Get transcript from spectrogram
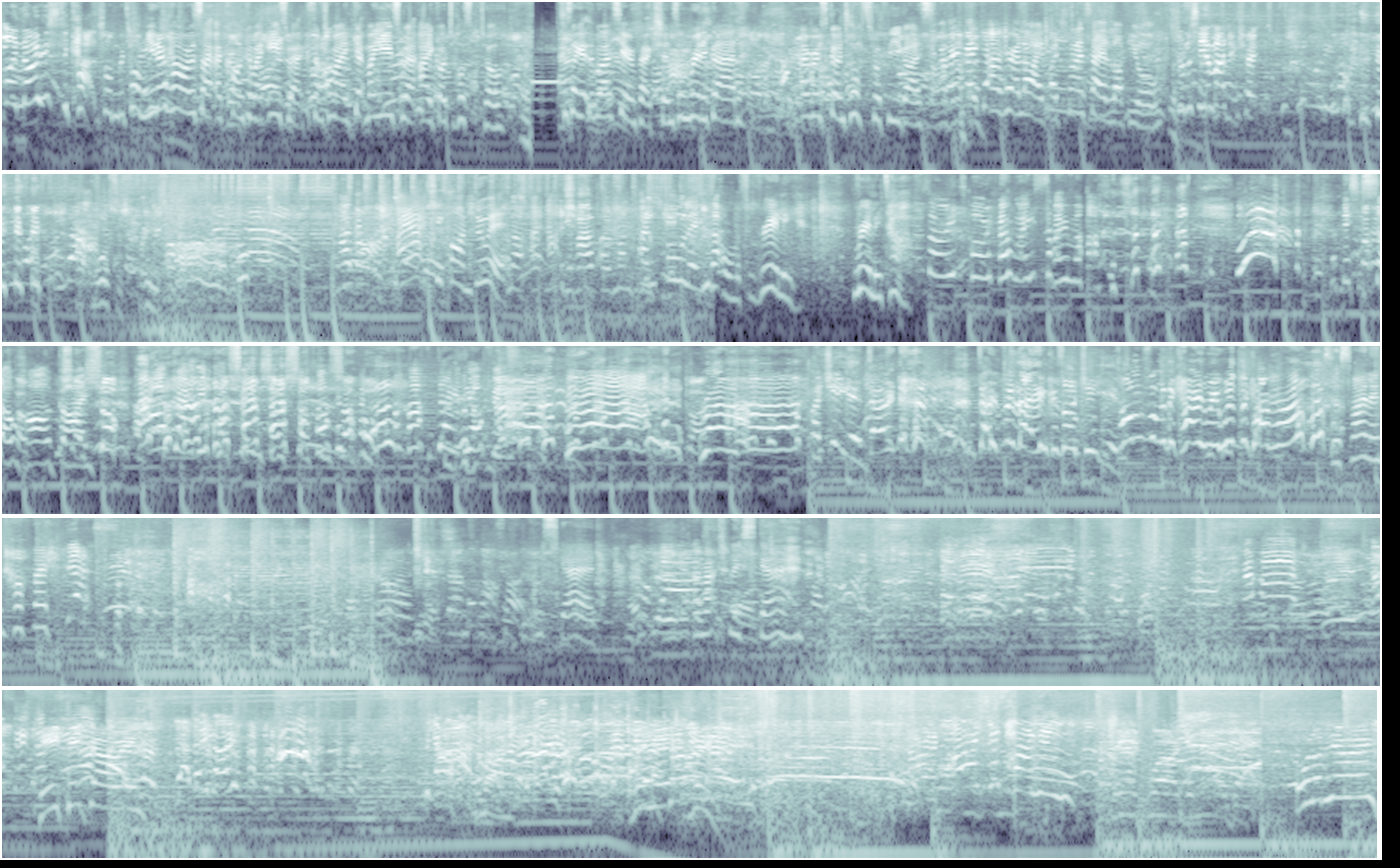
want my nose to catch on the Tom, You know how I was like, I can't get my ears wet because every time I get my ears wet, I go to hospital. Because I get the worst ear infections. I'm really glad I risk going to hospital for you guys. I don't make it out here alive. I just want to say I love you all. Do you want to see a magic trick? that Water's freezing. I, I actually can't do it. No, I actually have. I'm falling. That one was really, really tough. Sorry, Tori, I weigh so much. this is so hard, guys. soft. Update the office. So soft and supple. Update the office. I cheated. Don't don't put that in because I cheated. Tom's not going to carry me with the camera. Still smiling halfway. Yes! I'm scared. I'm actually scared. Keep it going. Yeah, there you go. Ah! Bring it, bring it. I'm just hanging. Good work, you nailed it. All of you in?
